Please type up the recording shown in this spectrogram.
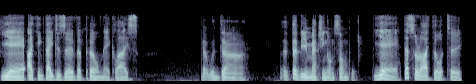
Yeah, I think they deserve a pearl necklace. That would uh, that'd be a matching ensemble. Yeah, that's what I thought too.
